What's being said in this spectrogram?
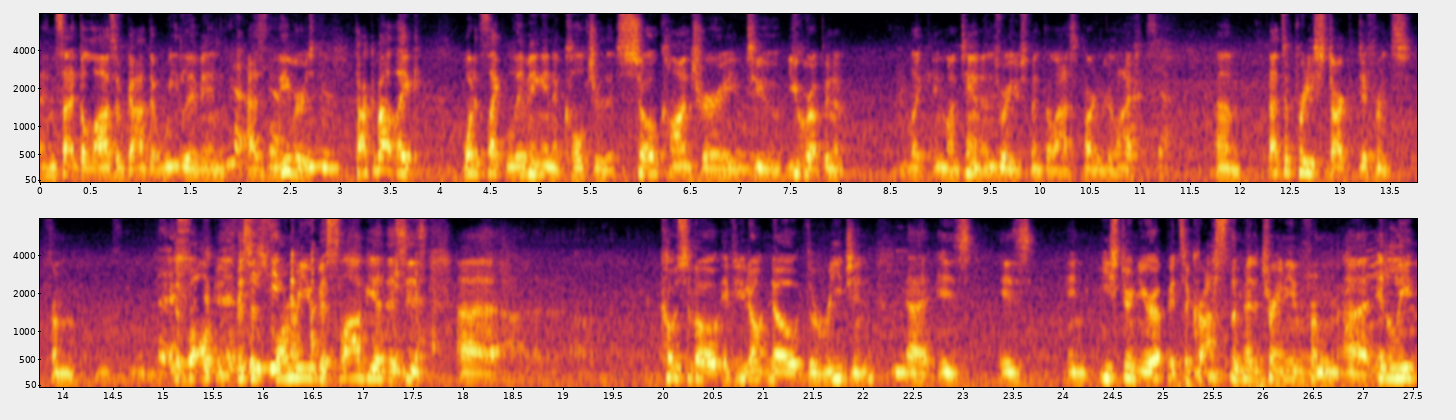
inside the laws of God that we live in Yes, as yeah. believers. Mhm. Talk about like what it's like living in a culture that's so contrary Mm-hmm. to you grew up in a like in Montana is where you spent the last part of your life. Yes, yeah. Um, that's a pretty stark difference from the Balkans. This is former Yeah. Yugoslavia. This is uh, Kosovo. If you don't know the region, uh, is is in Eastern Europe. It's across the Mediterranean from uh, Italy.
